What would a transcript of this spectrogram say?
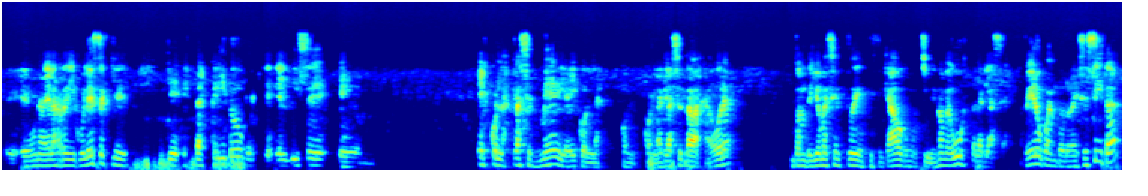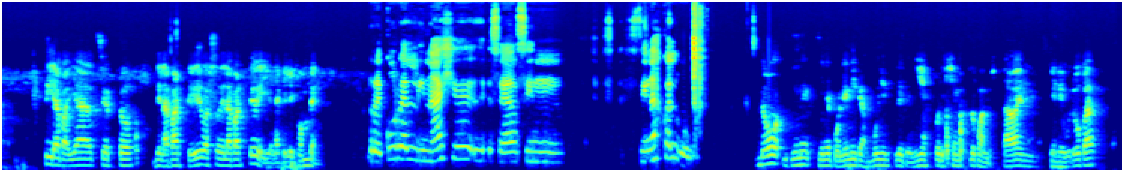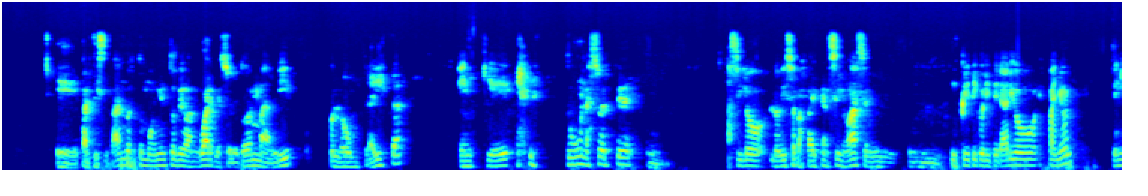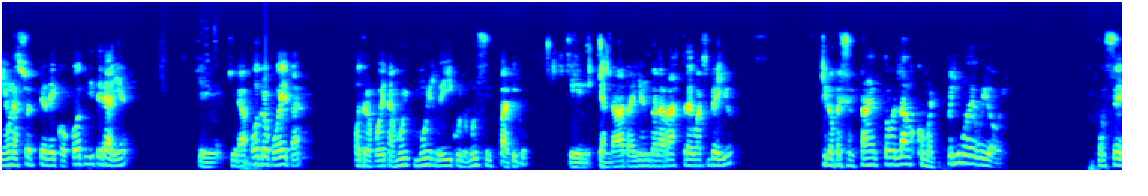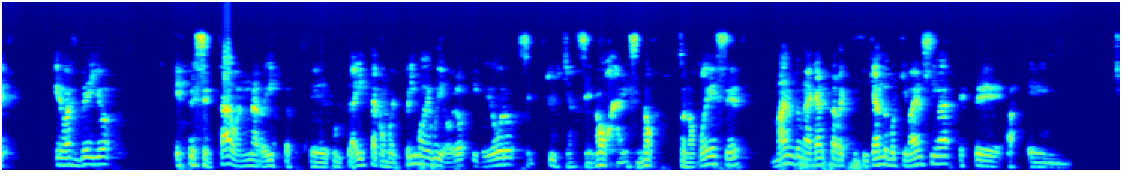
Eh, es una de las ridiculeces que, que, está escrito porque él dice, eh, es con las clases medias y con la, con, con la clase trabajadora donde yo me siento identificado como Chile. No me gusta la clase, pero cuando lo necesita, tira para allá, ¿cierto? De la parte de Edwards o de la parte de ella, la que le convenga recurre al linaje, o sea, sin, sin asco alguno. No, y tiene, tiene polémicas muy entretenidas, por ejemplo, cuando estaba en, en Europa eh, participando en estos movimientos de vanguardia, sobre todo en Madrid, con los ultraístas, en que tuvo una suerte, así lo, lo dice Rafael Cancino hace, un, un, crítico literario español, tenía una suerte de cocot literaria, que, que era otro poeta, otro poeta muy, muy ridículo, muy simpático, que, andaba trayendo a la rastra de Bello, que lo presentaba en todos lados como el primo de Guidobro. Entonces, Edward Bello es presentado en una revista eh, ultraísta como el primo de Guidobro, y Guidobro se chucha, se enoja, dice, no, esto no puede ser, manda una carta rectificando, porque más encima, este, eh,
